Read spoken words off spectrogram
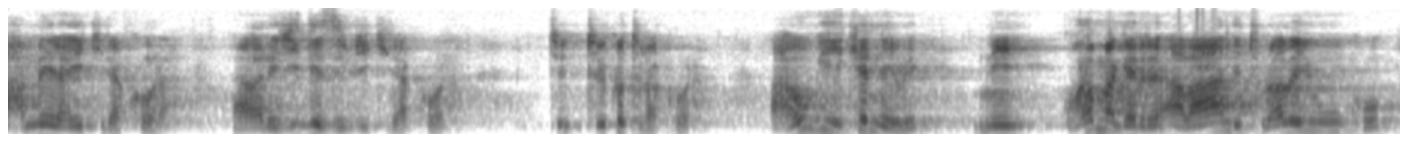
ahamera ikirakora naba regide zibyikirakora turiko turakora ahubwo ikenewe ni guhamagarira abandi turabe yuko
